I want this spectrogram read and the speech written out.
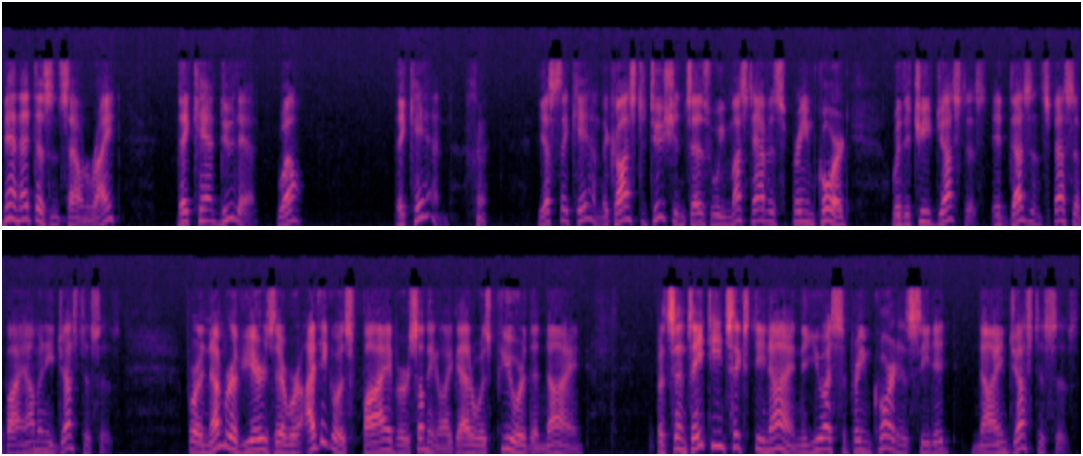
man, that doesn't sound right. They can't do that. Well, they can. yes, they can. The Constitution says we must have a Supreme Court with a Chief Justice. It doesn't specify how many justices for a number of years there were, I think it was five or something like that. It was fewer than nine. But since 1869, the U.S. Supreme Court has seated nine justices.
